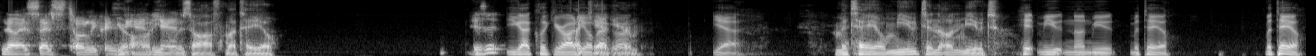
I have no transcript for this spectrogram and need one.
no, that's that's totally crazy. Your And- audio and- is off, Mateo. Is it? You gotta click your audio back on. Yeah. Mateo, mute and unmute. Hit mute and unmute. Mateo. Mateo.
